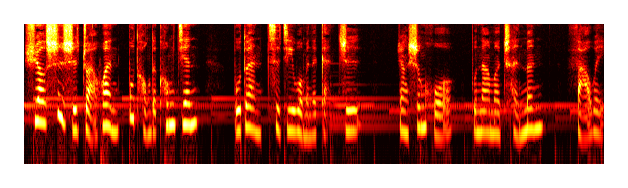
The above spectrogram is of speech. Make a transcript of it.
需要适时转换不同的空间，不断刺激我们的感知，让生活不那么沉闷、乏味、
